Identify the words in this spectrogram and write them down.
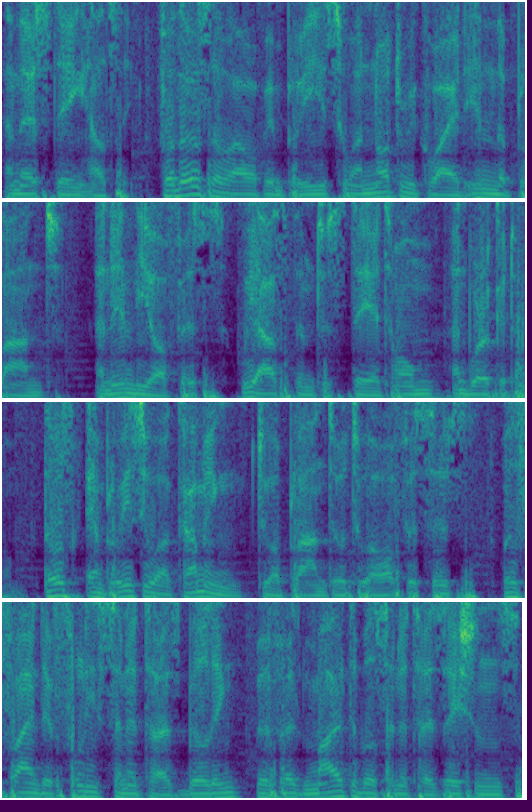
and they're staying healthy. For those of our employees who are not required in the plant and in the office, we ask them to stay at home and work at home. Those employees who are coming to our plant or to our offices will find a fully sanitized building with multiple sanitizations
